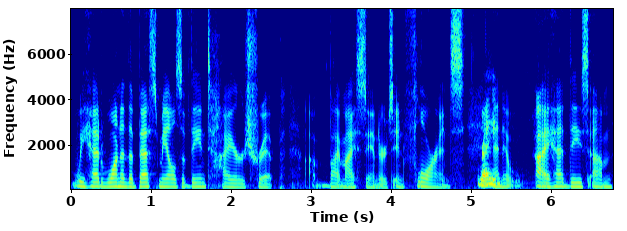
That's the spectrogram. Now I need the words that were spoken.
we had one of the best meals of the entire trip, by my standards, in Florence. Right. And it, I had these um,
